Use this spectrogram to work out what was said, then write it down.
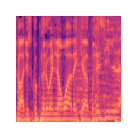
sur Radio Scoop Nolwenn Leroy avec euh, Brésil.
